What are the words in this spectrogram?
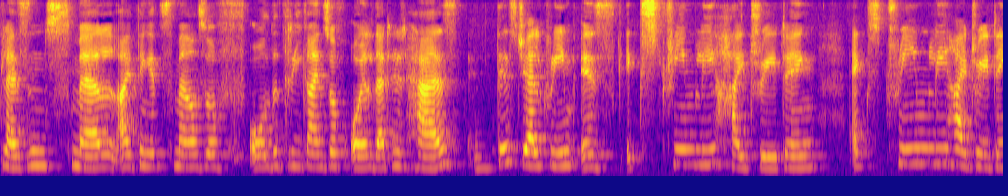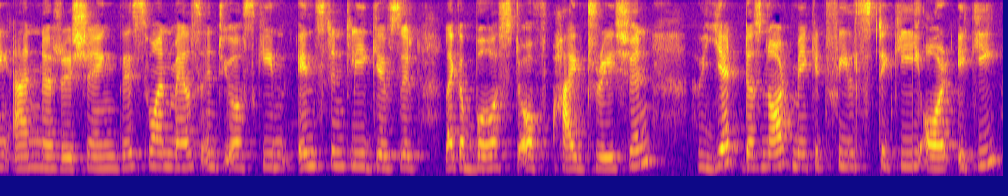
pleasant smell i think it smells of all the three kinds of oil that it has this gel cream is extremely hydrating extremely hydrating and nourishing. This one melts into your skin instantly gives it like a burst of hydration yet does not make it feel sticky or icky.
